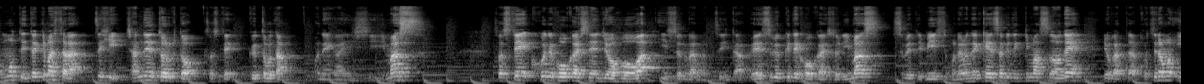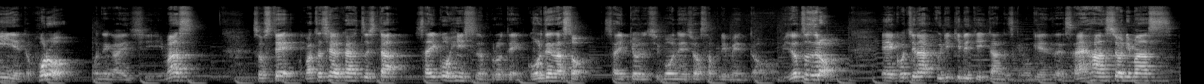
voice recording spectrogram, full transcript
思っていただけましたら、ぜひチャンネル登録と、そしてグッドボタンお願いします。そして、ここで公開している情報は、Instagram、Twitter、Facebook で公開しております。すべてビーストモネモネ検索できますので、よかったらこちらもいいねとフォローお願いします。そして私が開発した最高品質のプロテインゴールデンラスト最強の脂肪燃焼サプリメントビドツゼロえー、こちら売り切れていたんですけども現在再販しております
